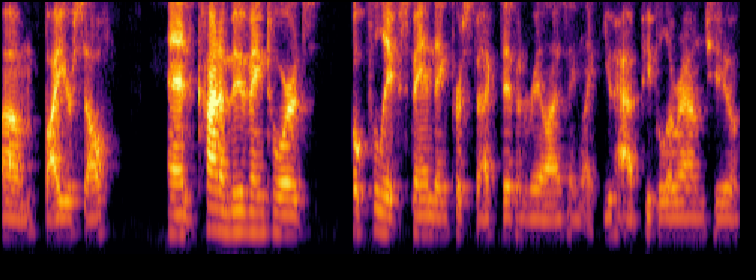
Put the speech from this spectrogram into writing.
um, by yourself and kind of moving towards hopefully expanding perspective and realizing like you have people around you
